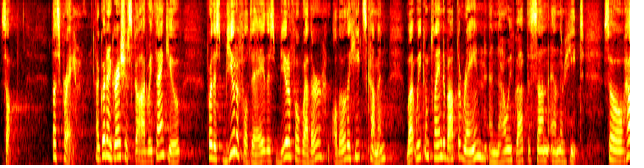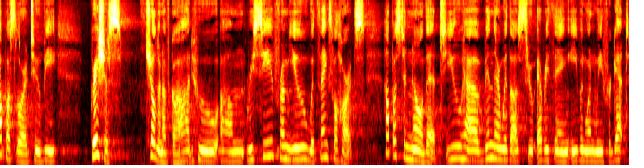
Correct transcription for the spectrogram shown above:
so let's pray. Our good and gracious God, we thank you for this beautiful day, this beautiful weather, although the heat's coming, but we complained about the rain, and now we've got the sun and the heat. So help us, Lord, to be gracious children of God who um, receive from you with thankful hearts. Help us to know that you have been there with us through everything, even when we forget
